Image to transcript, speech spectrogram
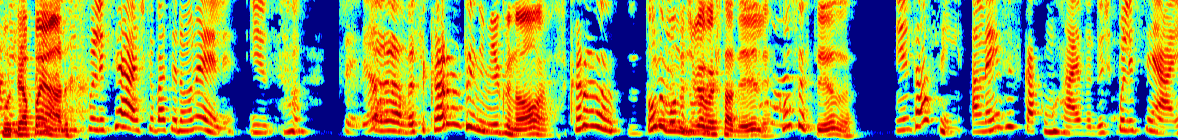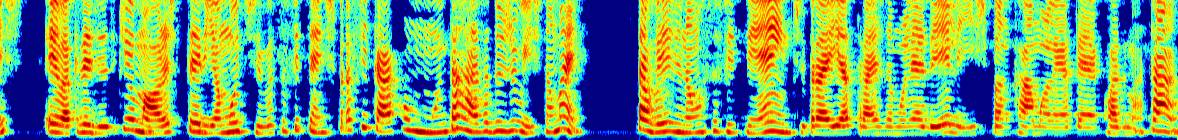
Por ter apanhado. Dos policiais que bateram nele. Isso. Entendeu? É, mas esse cara não tem inimigo, não. Esse cara. Todo mundo devia gostar dele, com certeza. Então, assim, além de ficar com raiva dos policiais, eu acredito que o Morris teria motivos suficientes para ficar com muita raiva do juiz também. Talvez não o suficiente para ir atrás da mulher dele e espancar a mulher até quase matar,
